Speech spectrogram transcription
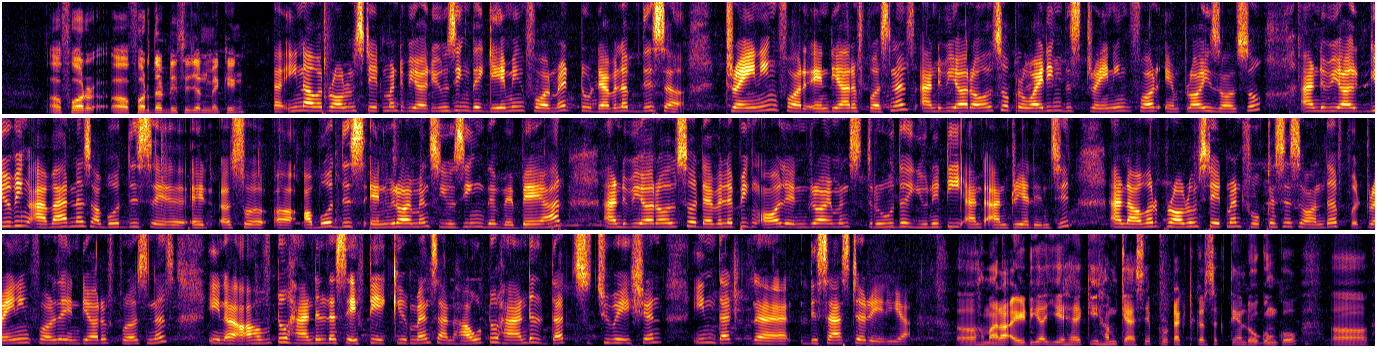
uh, for uh, further decision making Uh, in our problem statement, we are using the gaming format to develop this uh, training for NDRF personals, and we are also providing this training for employees also, and we are giving awareness about this uh, uh, so uh, about this environments using the WebAR, and we are also developing all environments through the Unity and Unreal Engine, and our problem statement focuses on the training for the NDRF personals in uh, how to handle the safety equipments and how to handle situation in that uh, disaster area. अ, हमारा idea ये है कि हम कैसे protect कर सकते हैं लोगों को अ,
